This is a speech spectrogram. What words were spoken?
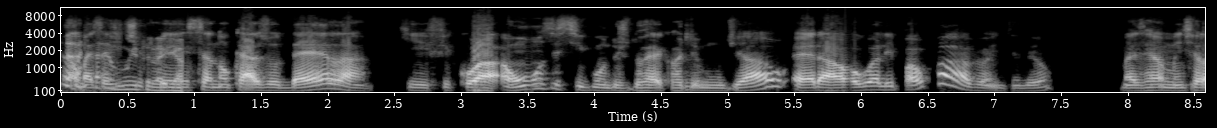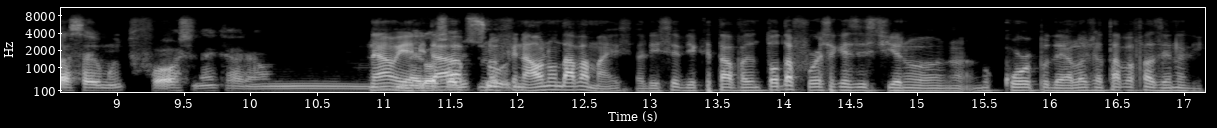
Não, mas se É a gente muito legal. pensa no caso dela, que ficou a 11 segundos do recorde mundial, era algo ali palpável, entendeu? Mas realmente ela saiu muito forte, né, cara? Um Não, e ali no final não dava mais. Ali você via que tava fazendo toda a força que existia no, no corpo dela, já tava fazendo ali.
